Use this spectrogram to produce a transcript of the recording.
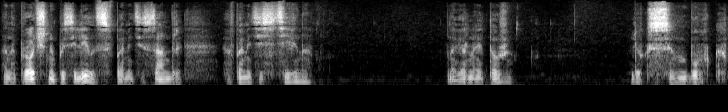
Она прочно поселилась в памяти Сандры, в памяти Стивена, наверное, тоже. Люксембург.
